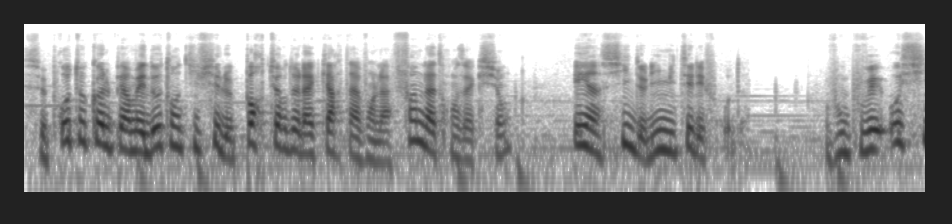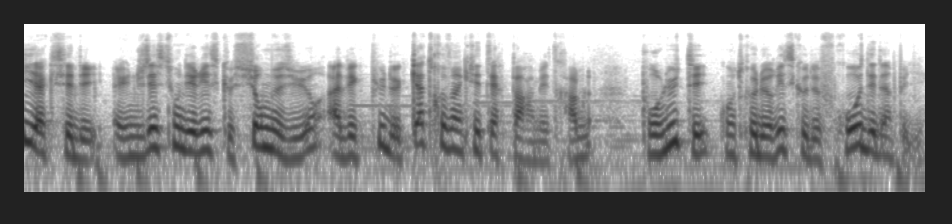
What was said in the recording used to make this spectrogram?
Ce protocole permet d'authentifier le porteur de la carte avant la fin de la transaction et ainsi de limiter les fraudes. Vous pouvez aussi accéder à une gestion des risques sur mesure avec plus de 80 critères paramétrables pour lutter contre le risque de fraude et d'impayé.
